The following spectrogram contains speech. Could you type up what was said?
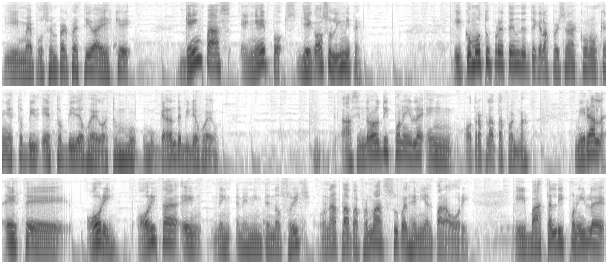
y me puse en perspectiva y es que Game Pass en Xbox llegó a su límite. ¿Y cómo tú pretendes de que las personas conozcan estos, estos videojuegos, estos grandes videojuegos? Haciéndolos disponibles en otras plataformas. Mira este Ori. Ori está en, el Nintendo Switch. Una plataforma súper genial para Ori. Y va a estar disponible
